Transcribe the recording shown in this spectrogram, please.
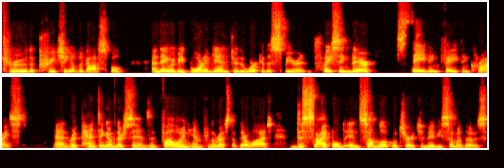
through the preaching of the gospel, and they would be born again through the work of the Spirit, placing their saving faith in Christ and repenting of their sins and following him for the rest of their lives, discipled in some local church and maybe some of those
